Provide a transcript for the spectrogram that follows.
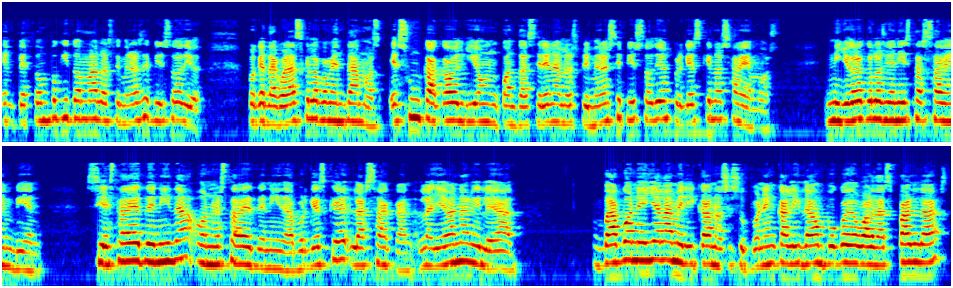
empezó un poquito mal los primeros episodios, porque te acuerdas que lo comentamos, es un cacao el guion en cuanto a Serena los primeros episodios, porque es que no sabemos, ni yo creo que los guionistas saben bien, si está detenida o no está detenida, porque es que la sacan, la llevan a Gilead, va con ella el americano, se supone en calidad un poco de guardaespaldas,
